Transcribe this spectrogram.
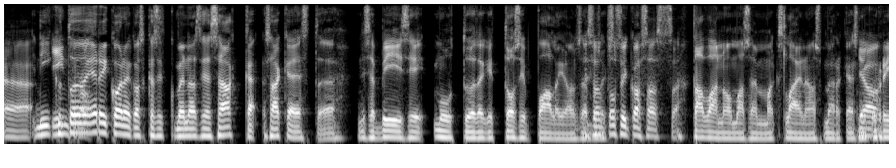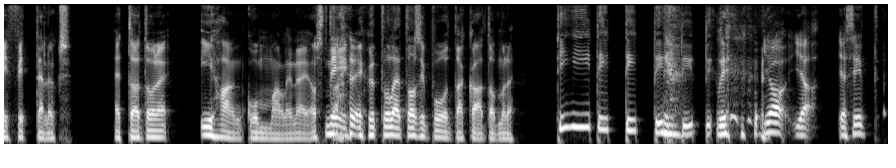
ää, Niin kun intro, toi on erikoinen, koska sitten kun mennään siihen säkkä, säkeistöön, niin se biisi muuttuu jotenkin tosi paljon se on tosi kasassa. tavanomaisemmaksi lainausmerkeissä Joo. niin riffittelyksi. Että toi on tuonne ihan kummallinen jostain. Niin. Niin. niin tulee tosi puun takaa ti. Joo, ja, ja sitten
